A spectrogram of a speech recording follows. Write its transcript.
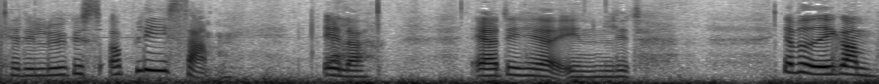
kan det lykkes at blive sammen? Ja. Eller er det her en lidt... Jeg ved ikke, om,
